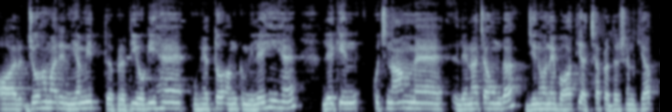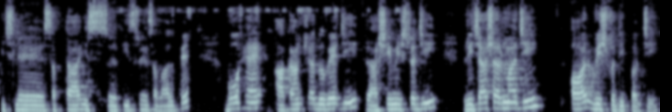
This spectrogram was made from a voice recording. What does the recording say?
और जो हमारे नियमित प्रतियोगी हैं, उन्हें तो अंक मिले ही हैं, लेकिन कुछ नाम मैं लेना चाहूँगा, जिन्होंने बहुत ही अच्छा प्रदर्शन किया पिछले सप्ताह इस तीसरे सवाल पे। वो है आकांक्षा दुबे जी, राशि मिश्र जी, ऋचा शर्मा जी और विश्व दीपक जी।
